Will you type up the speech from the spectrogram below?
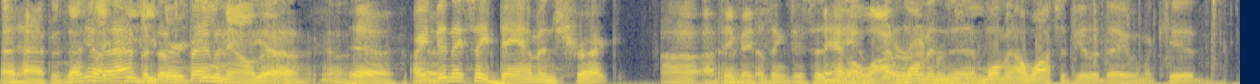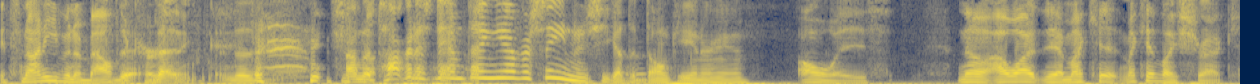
that happens. That's Yeah, like that. PG thirteen now. Yeah, Though. yeah. yeah. I mean, didn't they say "damn" in Shrek? Uh, I think they. I think they said they had a lot that of woman. References. woman. I watched it the other day with my kid. It's not even about the That- cursing. the- It's just I'm the talkingest damn thing you ever seen. And she got the donkey in her hand. always. No, I watch. Yeah, my kid. My kid likes Shrek.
